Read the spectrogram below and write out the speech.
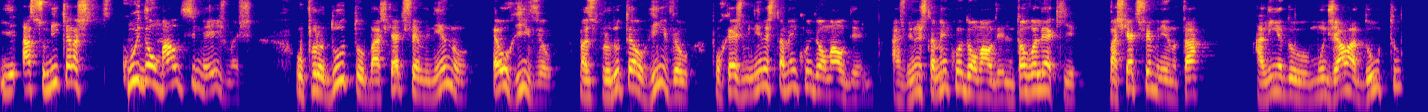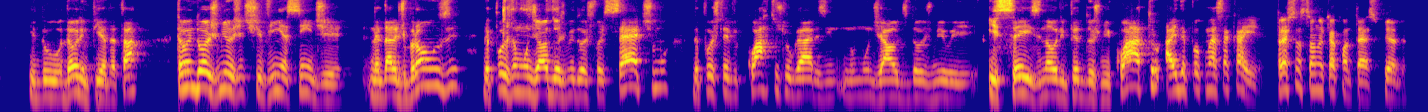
e assumir que elas cuidam mal de si mesmas. O produto basquete feminino é horrível, mas o produto é horrível porque as meninas também cuidam mal dele. As meninas também cuidam mal dele. Então vou ler aqui. Basquete feminino, tá? A linha do Mundial Adulto e do, da Olimpíada, tá? Então em 2000 a gente vinha assim de medalha de bronze, depois no Mundial de 2002 foi sétimo, depois teve quartos lugares no Mundial de 2006 e na Olimpíada de 2004, aí depois começa a cair. Presta atenção no que acontece, Pedro.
